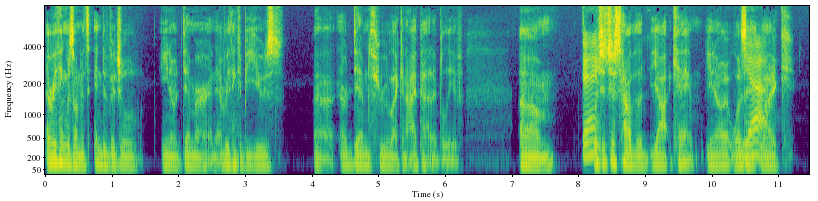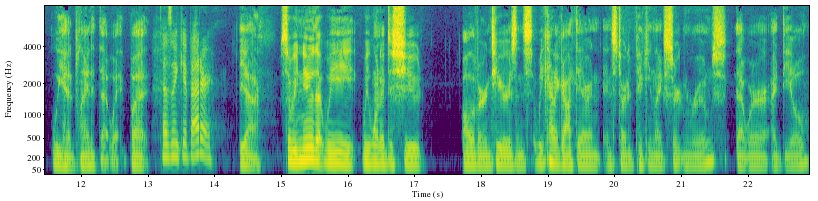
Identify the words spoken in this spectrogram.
everything was on its individual, you know, dimmer, and everything could be used uh, or dimmed through like an iPad, I believe. Um, Dang. which is just how the yacht came. You know, it wasn't Yeah. like we had planned it that way. But Doesn't get better. yeah, so we knew that we we wanted to shoot all of our interiors, and we kind of got there and, and started picking like certain rooms that were ideal.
